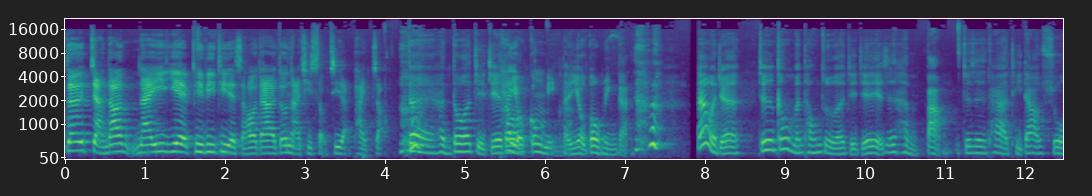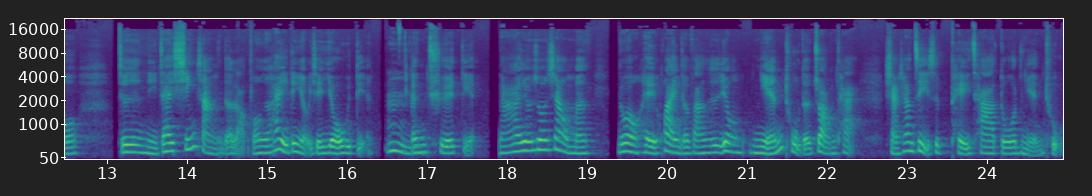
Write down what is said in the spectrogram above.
在讲到那一页 PPT 的时候，大家都拿起手机来拍照。对，很多姐姐都有共鸣，很有共鸣感。但我觉得，就是跟我们同组的姐姐也是很棒，就是她有提到说。就是你在欣赏你的老公的时候，他一定有一些优点，嗯，跟缺点。然后他就说，像我们如果可以换一个方式，用粘土的状态，想象自己是陪差多粘土，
